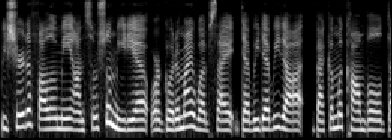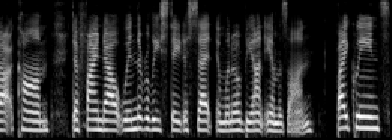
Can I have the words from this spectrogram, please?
Be sure to follow me on social media or go to my website, www.beckamaccomble.com, to find out when the release date is set and when it'll be on Amazon. Bye, Queens.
